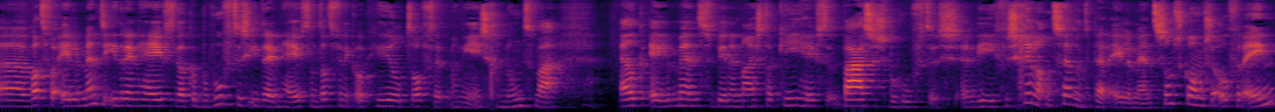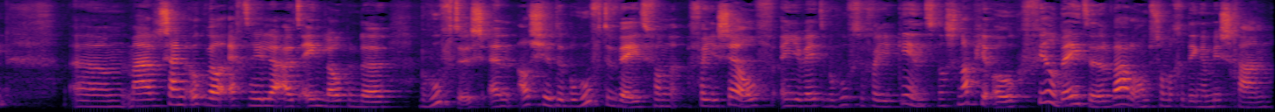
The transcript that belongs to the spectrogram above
Uh, wat voor elementen iedereen heeft, welke behoeftes iedereen heeft. Want dat vind ik ook heel tof, dat heb ik nog niet eens genoemd. Maar elk element binnen Nice Key heeft basisbehoeftes. En die verschillen ontzettend per element. Soms komen ze overeen. Um, maar er zijn ook wel echt hele uiteenlopende behoeftes. En als je de behoeften weet van, van jezelf en je weet de behoeften van je kind, dan snap je ook veel beter waarom sommige dingen misgaan.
